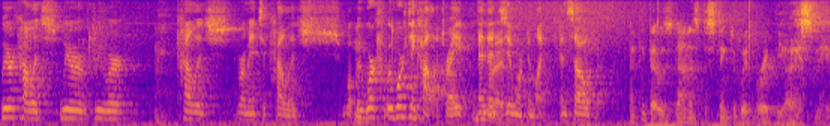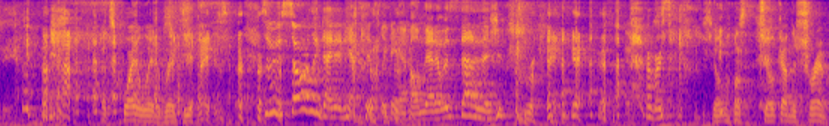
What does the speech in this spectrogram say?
we were college. We were we were college romantic college. Well, we worked we worked in college, right? And then. Right. didn't work in life, and so I think that was Donna's distinctive way to break the ice, maybe. That's quite a way to break the ice. so we were so relieved I didn't have kids sleeping at home that it was not an issue. right. Reverse psychology. She almost choke on the shrimp.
